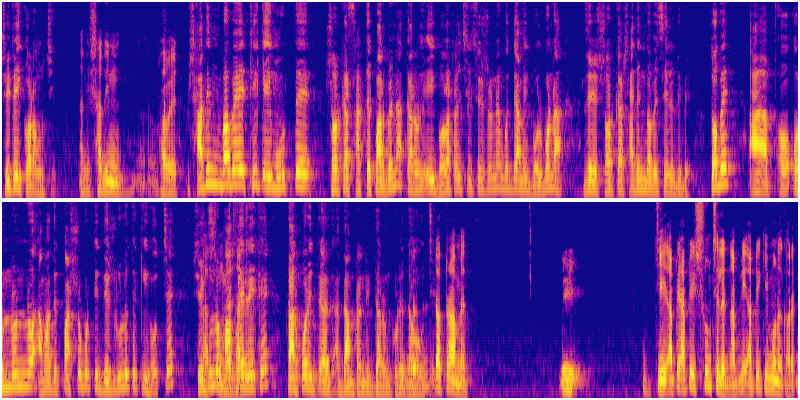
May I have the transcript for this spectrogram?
সেটাই করা উচিত। মানে স্বাধীনভাবে? স্বাধীনভাবে ঠিক এই মুহূর্তে সরকার ছাড়তে পারবে না কারণ এই ভলাটাইল সিচুয়েশনের মধ্যে আমি বলব না যে সরকার স্বাধীনভাবে ছেড়ে দিবে। তবে অন্যান্য আমাদের পার্শ্ববর্তী দেশগুলোতে কি হচ্ছে সেগুলো মাথায় রেখে তারপরে দামটা নির্ধারণ করে দেওয়া উচিত। ডক্টর আহমেদ। জি। আপনি আপনি শুনছিলেন আপনি আপনি কি মনে করেন?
